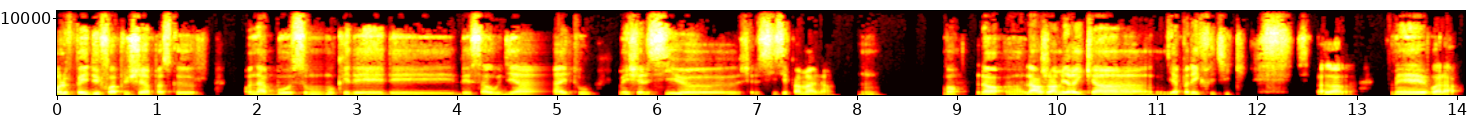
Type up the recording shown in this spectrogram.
On le paye deux fois plus cher parce que on a beau se moquer des, des, Saoudiens et tout, mais Chelsea, euh, Chelsea, c'est pas mal. Hein. Bon, l'argent américain, il n'y a pas de critiques. C'est pas grave. Mais voilà.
